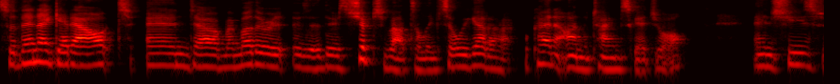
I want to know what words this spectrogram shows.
So then I get out, and uh, my mother is there's ships about to leave, so we got a kind of on a time schedule, and she's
